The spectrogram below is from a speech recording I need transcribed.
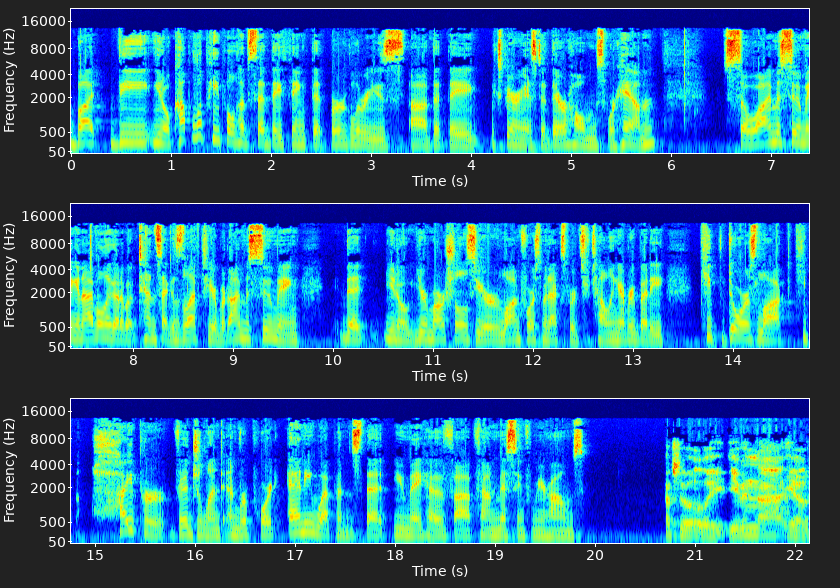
But the, you know, a couple of people have said they think that burglaries uh, that they experienced at their homes were him. So I'm assuming, and I've only got about 10 seconds left here, but I'm assuming that, you know, your marshals, your law enforcement experts are telling everybody keep doors locked, keep hyper vigilant, and report any weapons that you may have uh, found missing from your homes. Absolutely. Even uh, you know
